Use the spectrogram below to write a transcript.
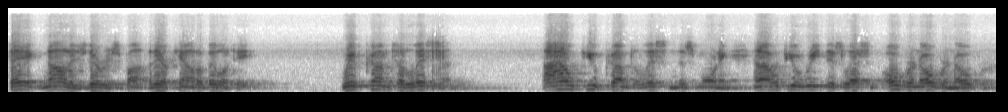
They acknowledge their, resp- their accountability. We've come to listen. I hope you've come to listen this morning, and I hope you'll read this lesson over and over and over.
